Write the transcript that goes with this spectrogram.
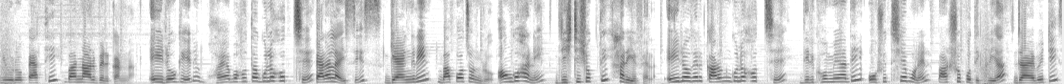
নিউরোপ্যাথি বা নার্ভের কান্না। এই রোগের ভয়াবহতাগুলো হচ্ছে প্যারালাইসিস, গ্যাংরিন বা পচন্ড অঙ্গহানি দৃষ্টিশক্তি হারিয়ে ফেলা। এই রোগের কারণগুলো হচ্ছে দীর্ঘমেয়াদী ওষুধ সেবনের পার্শ্ব প্রতিক্রিয়া, diabetes,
